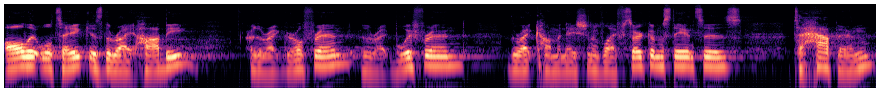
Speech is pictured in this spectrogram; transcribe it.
all it will take is the right hobby, or the right girlfriend, or the right boyfriend, or the right combination of life circumstances to happen,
